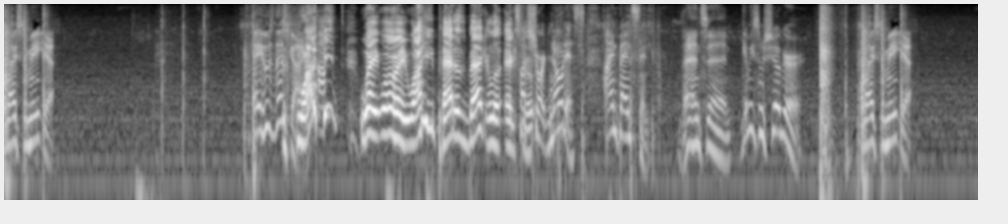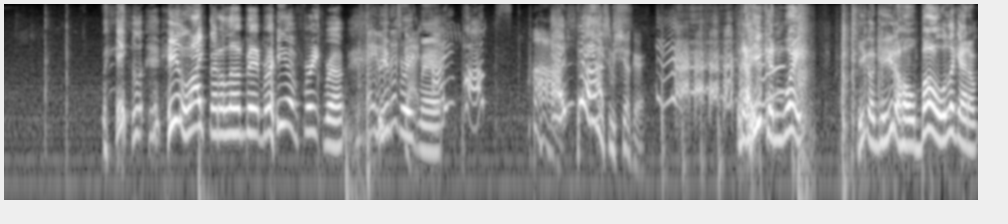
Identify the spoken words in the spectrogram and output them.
Nice to meet you. Hey, who's this guy? Why did he? Wait, wait, wait. Why he pat his back a little extra? Such short notice. I'm Benson. Benson, give me some sugar. Nice to meet you. he, he liked that a little bit, bro. He a freak, bro. Hey, he who's a this freak, guy? man. I'm Pops. I'm Give me Pops. some sugar. Now he couldn't wait. He gonna give you the whole bowl. Look at him.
